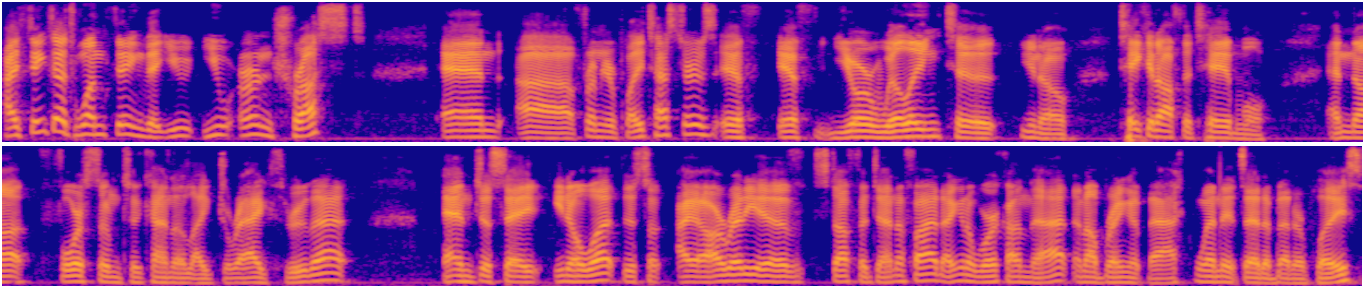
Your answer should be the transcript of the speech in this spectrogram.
I think that's one thing that you you earn trust and uh, from your playtesters if if you're willing to you know take it off the table and not force them to kind of like drag through that and just say, you know what, there's some, I already have stuff identified. I'm going to work on that and I'll bring it back when it's at a better place.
